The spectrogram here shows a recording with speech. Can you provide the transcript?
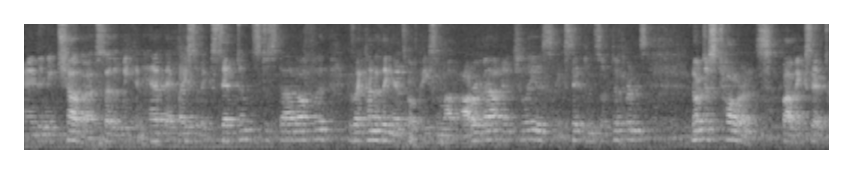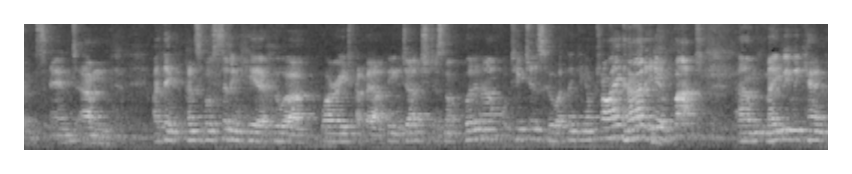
and in each other so that we can have that base of acceptance to start off with. Because I kind of think that's what peace and love are about actually, is acceptance of difference. Not just tolerance, but acceptance. And um, I think principals sitting here who are worried about being judged as not good enough, or teachers who are thinking, I'm trying hard here, but um, maybe we can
